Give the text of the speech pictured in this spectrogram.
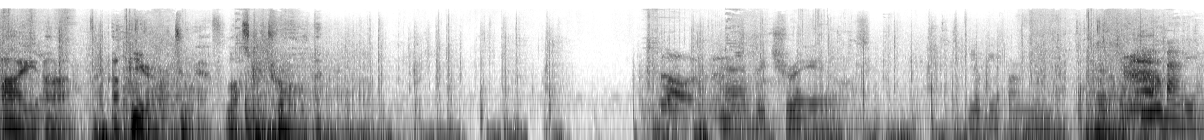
I, uh, appear to have lost control. Happy trails. Looking for me. Projecting barrier.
